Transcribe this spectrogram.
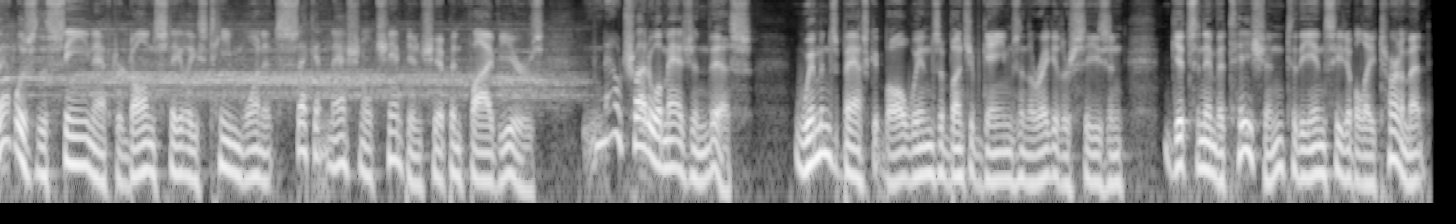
That was the scene after Dawn Staley's team won its second national championship in five years. Now try to imagine this. Women's basketball wins a bunch of games in the regular season, gets an invitation to the NCAA tournament,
